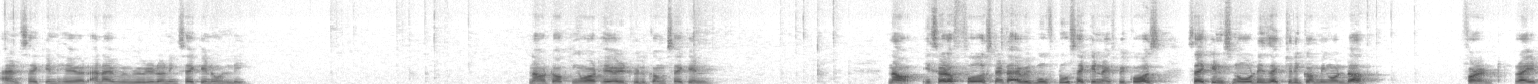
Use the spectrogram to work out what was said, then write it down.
and second here and I will be returning second only. Now talking about here it will come second. Now instead of first next I will move to second next because second's node is actually coming on the front right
